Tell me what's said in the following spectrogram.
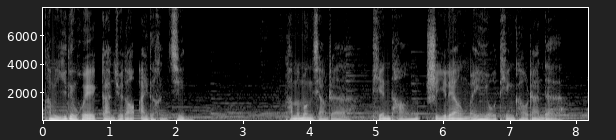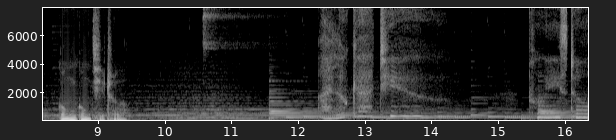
他们一定会感觉到挨得很近。他们梦想着天堂是一辆没有停靠站的公共汽车。Please don't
